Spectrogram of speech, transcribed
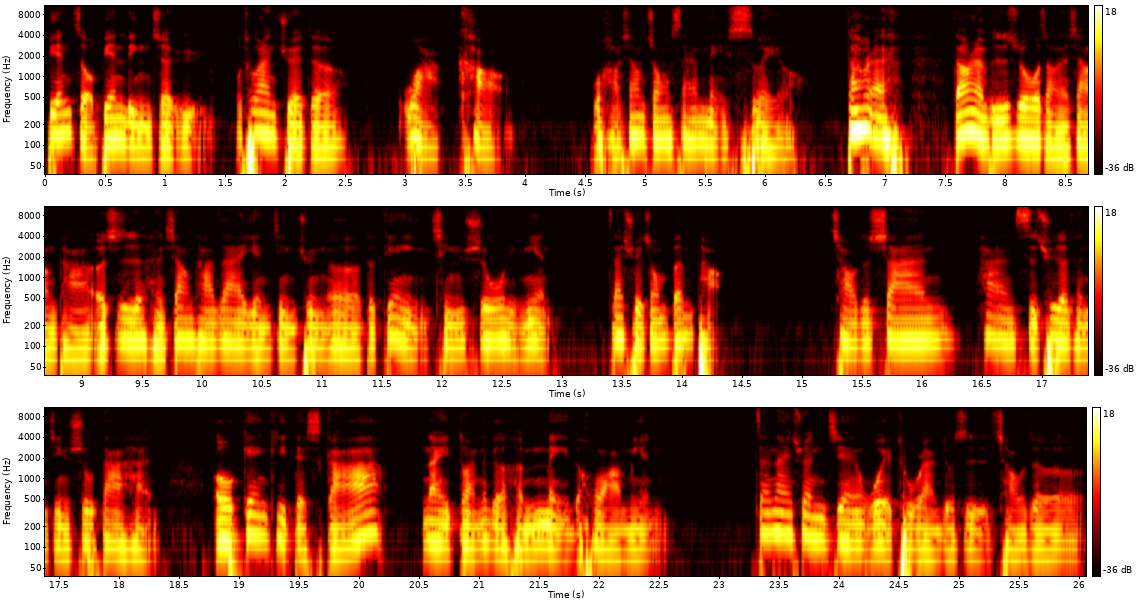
边走边淋着雨，我突然觉得。哇靠！我好像中山美穗哦。当然，当然不是说我长得像他，而是很像他在岩井俊二的电影《情书》里面，在雪中奔跑，朝着山和死去的藤井树大喊 “O Genki Deska” 那一段那个很美的画面。在那一瞬间，我也突然就是朝着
